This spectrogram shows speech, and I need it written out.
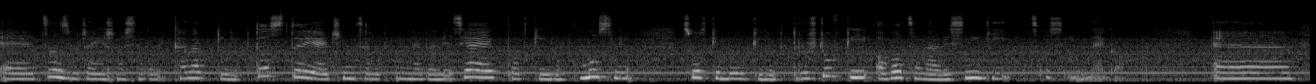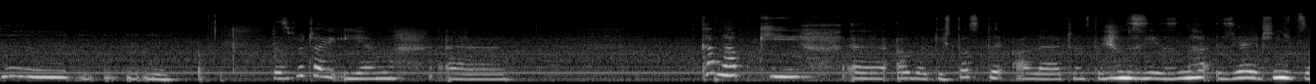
E, Co zazwyczaj jesz na śniadanie? Kanapki lub tosty, jajecznice lub inne danie z jajek, płatki lub musli, słodkie bułki lub drożdżówki, owoce, naleśniki, coś innego. E, hmm, mm, mm, mm, mm. Zazwyczaj jem e, kanapki e, albo jakieś tosty, ale często jem z, z jajecznicą,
